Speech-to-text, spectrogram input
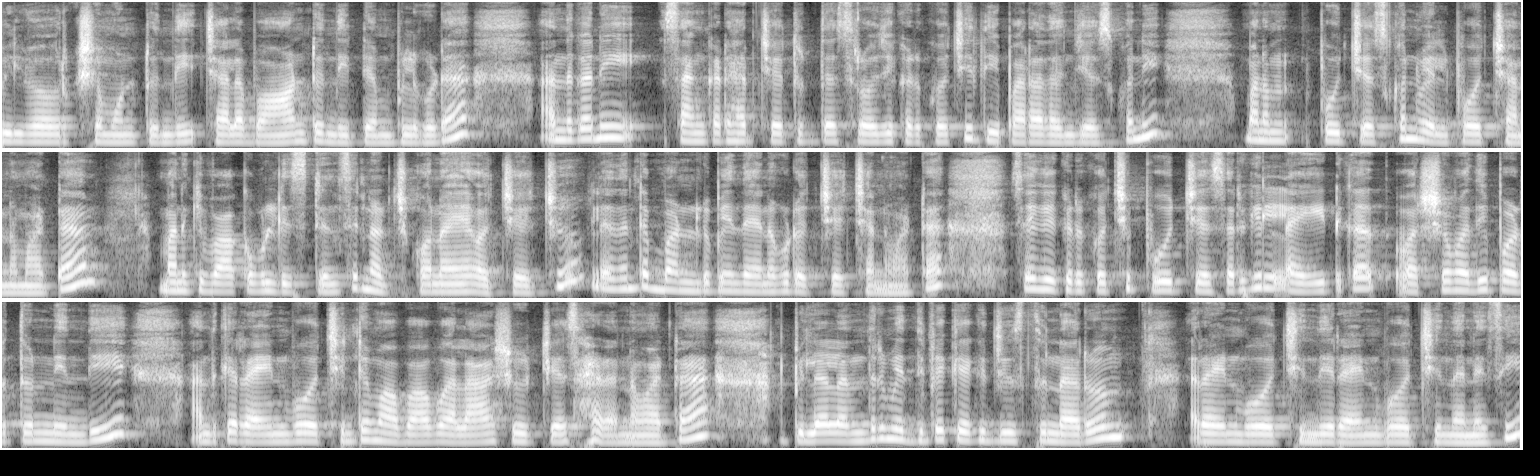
బిల్వ వృక్షం ఉంటుంది. చాలా బాగుంటుంది ఈ టెంపుల్ కూడా. అందుకని సంకటహర ప్లస్ రోజు ఇక్కడికి వచ్చి దీపారాధన చేసుకొని మనం పూజ చేసుకొని వెళ్ళిపోవచ్చు అనమాట మనకి వాకబుల్ డిస్టెన్స్ నడుచుకొని వచ్చేయచ్చు. లేదంటే బండ్ల మీద అయినా కూడా వచ్చేయచ్చు అనమాట సో ఇంక ఇక్కడికి వచ్చి పూజ చేసరికి లైట్గా వర్షం అది పడుతుండింది. అందుకే రైన్బో వచ్చింటే మా బాబు అలా షూట్ చేశాడనమాట పిల్లలందరూ మిద్దిపైకి ఎక్కి చూస్తున్నారు. రైన్బో వచ్చింది రైన్బో వచ్చింది అనేసి.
